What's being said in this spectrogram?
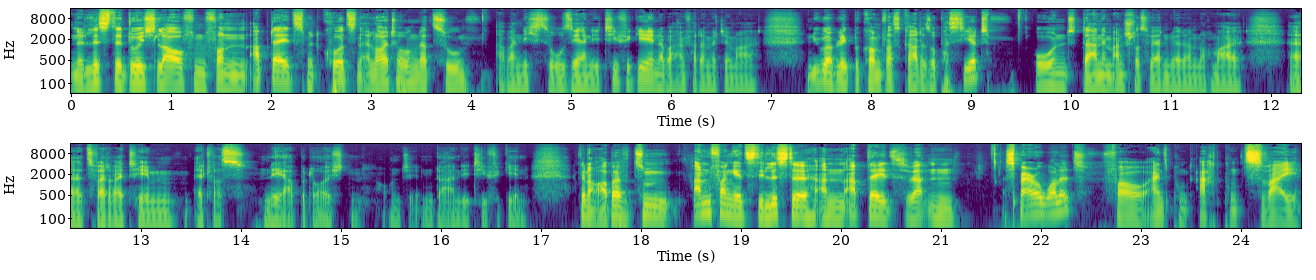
eine Liste durchlaufen von Updates mit kurzen Erläuterungen dazu aber nicht so sehr in die Tiefe gehen, aber einfach damit ihr mal einen Überblick bekommt, was gerade so passiert. Und dann im Anschluss werden wir dann nochmal äh, zwei, drei Themen etwas näher beleuchten und in, da in die Tiefe gehen. Genau, aber zum Anfang jetzt die Liste an Updates. Wir hatten Sparrow Wallet V1.8.2.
